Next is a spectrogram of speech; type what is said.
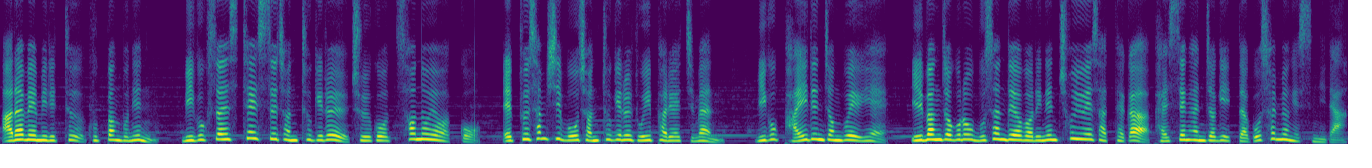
아랍에미리트 국방부는 미국산 스텔스 전투기를 줄곧 선호해왔고 F-35 전투기를 도입하려 했지만 미국 바이든 정부에 의해 일방적으로 무산되어 버리는 초유의 사태가 발생한 적이 있다고 설명했습니다.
